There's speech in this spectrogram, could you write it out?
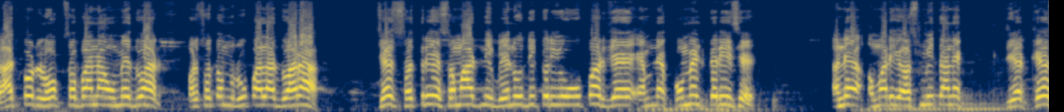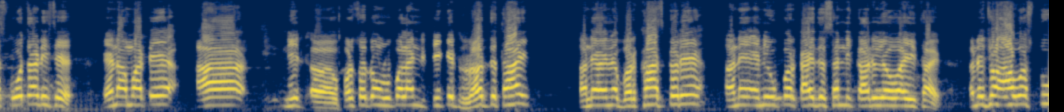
રાજકોટ લોકસભાના ઉમેદવાર પરસોત્તમ રૂપાલા દ્વારા જે ક્ષત્રિય સમાજની બેનું દીકરીઓ ઉપર જે એમને કોમેન્ટ કરી છે અને અમારી અસ્મિતાને જે ઠેસ પહોંચાડી છે, એના માટે આ ની પરસોત્તમ રૂપાલાની ટિકિટ રદ થાય અને એને બરખાસ્ત કરે અને એની ઉપર કાયદેસરની કાર્યવાહી થાય. અને જો આ વસ્તુ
